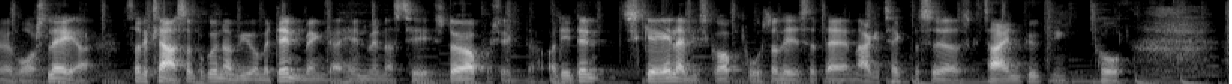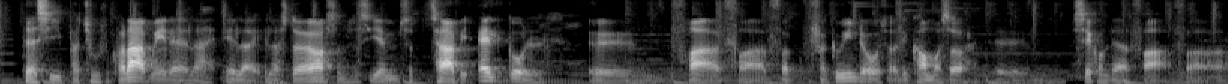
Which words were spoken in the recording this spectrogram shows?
øh, vores lager, så er det klart, så begynder vi jo med den mængde at henvende os til større projekter. Og det er den skala, vi skal op på, således at der er en arkitekt, der sidder og skal tegne en bygning på lad os sige, et par tusind kvadratmeter eller, eller, eller større, som så siger, jamen, så tager vi alt gulv øh, fra, fra, fra, fra Green Doors, og det kommer så øh, sekundært fra, fra,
